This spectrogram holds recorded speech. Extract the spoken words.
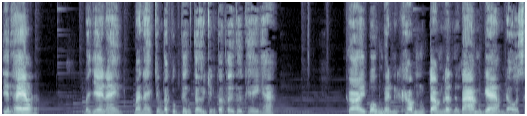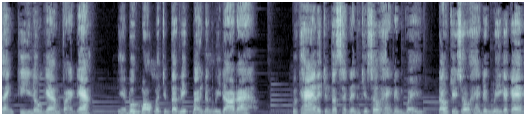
Tiếp theo, bài dây này, bài này chúng ta cũng tương tự, chúng ta tự thực hiện ha. Rồi 4008 gram đổi sang kg và gam. Và bước 1 là chúng ta viết bản đơn vị đo ra. Bước 2 là chúng ta xác định chữ số hàng đơn vị. Đâu chữ số hàng đơn vị các em?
